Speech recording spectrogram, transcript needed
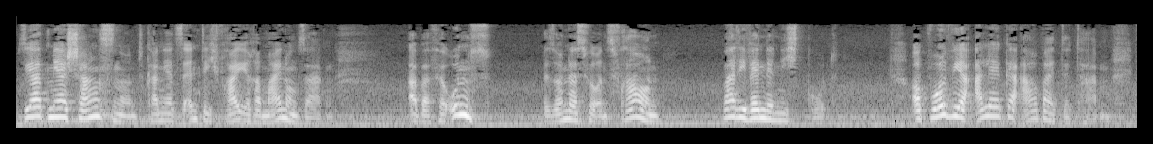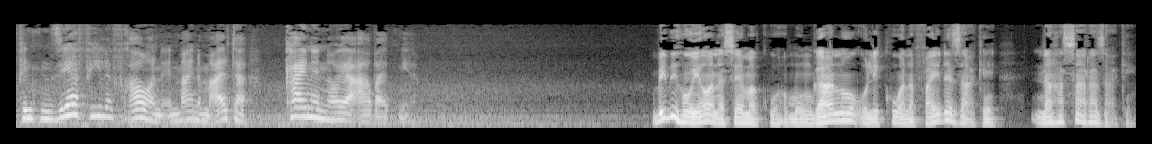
Sie hat mehr Chancen und kann jetzt endlich frei ihre Meinung sagen. Aber für uns, besonders für uns Frauen, war die Wende nicht gut. Obwohl wir alle gearbeitet haben, finden sehr viele Frauen in meinem Alter keine neue Arbeit mehr. Bibi huyo anasema kuwa muungano ulikuwa na faida zake na hasara zake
